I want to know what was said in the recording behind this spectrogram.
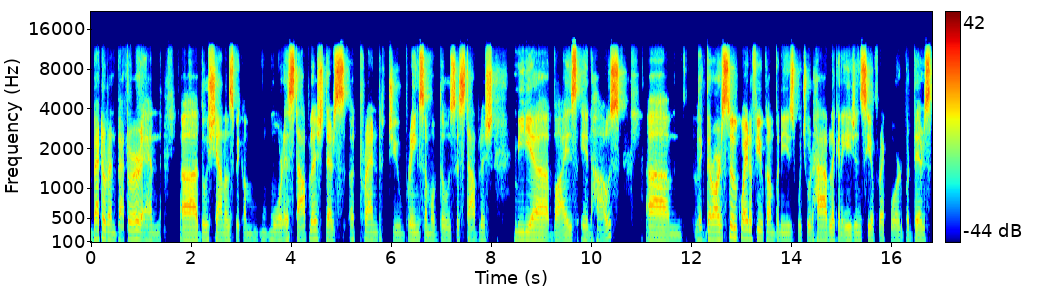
better and better, and uh, those channels become more established. There's a trend to bring some of those established media buys in house. Um, like there are still quite a few companies which would have like an agency of record, but there's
